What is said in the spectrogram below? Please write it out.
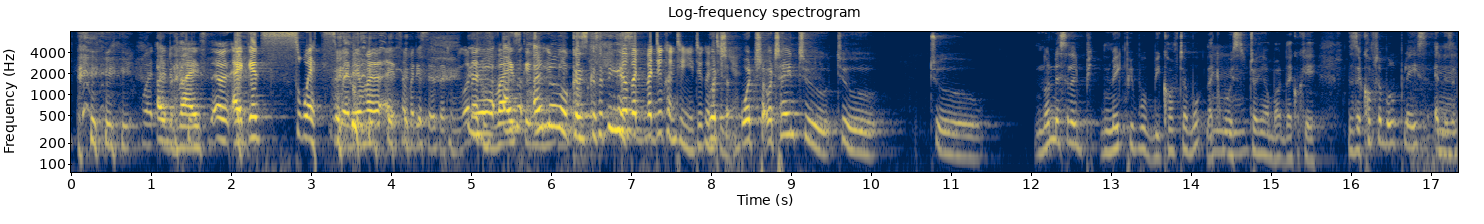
What I- advice? Oh, I get sweats whenever somebody says that to me. What Yeah, advice I, can know- I you know give? because the thing No, is but but do continue. Do we're, tr- continue. we're, tr- we're trying to to to not necessarily p- make people be comfortable like we were Mm. talking about like okay there's a comfortable place and there's a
